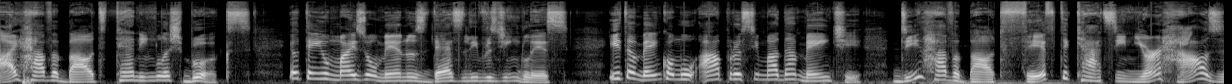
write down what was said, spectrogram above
I have about 10 English books. Eu tenho mais ou menos 10 livros de inglês. E também como aproximadamente. Do you have about 50 cats in your house?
